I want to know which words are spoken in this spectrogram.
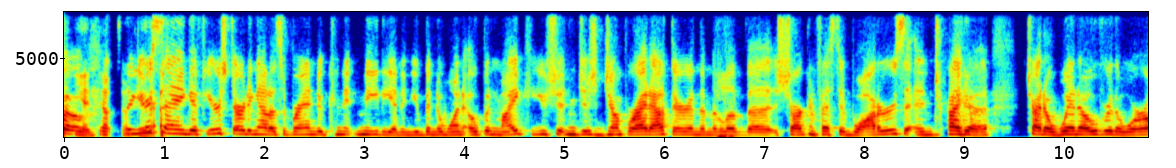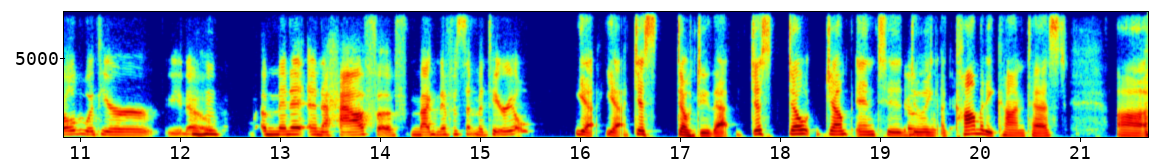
so, yeah, don't, don't so you're that. saying if you're starting out as a brand new comedian and you've been to one open mic, you shouldn't just jump right out there in the middle of the shark infested waters and try to try to win over the world with your you know mm-hmm a minute and a half of magnificent material. Yeah, yeah. Just don't do that. Just don't jump into don't doing do a comedy contest. Uh,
